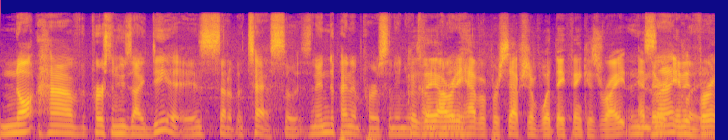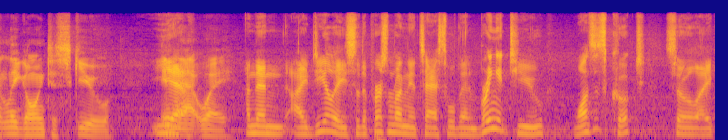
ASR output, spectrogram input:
not have the person whose idea is set up the test. So it's an independent person in your Because they already have a perception of what they think is right, and they're inadvertently going to skew in Yeah. that way. And then ideally, so the person running the test will then bring it to you once it's cooked. So like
